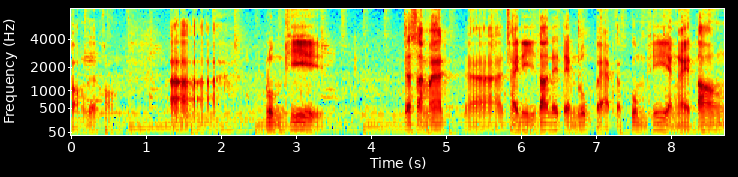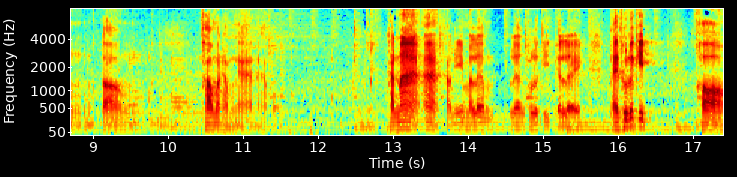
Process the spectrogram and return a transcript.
ของเรื่องของอกลุ่มที่จะสามารถใช้ดิจิตอลได้เต็มรูปแบบกับกลุ่มที่ยังไงต้องต้องเข้ามาทำงานนะครับผมถัดมาอะคราวนี้มาเริ่มเรื่องธุรกิจกันเลย ในธุรกิจของ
